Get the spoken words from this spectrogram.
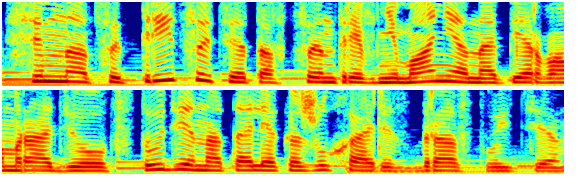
17.30 – это в центре внимания на Первом радио. В студии Наталья Кожухари. Здравствуйте.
